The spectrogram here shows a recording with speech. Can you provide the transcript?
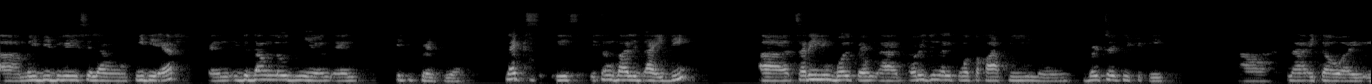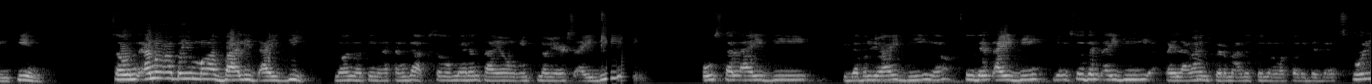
uh, may bibigay silang PDF and i-download nyo yun and i-print nyo. Next is isang valid ID, uh, sariling ballpen at original photocopy ng birth certificate uh, na ikaw ay 18. So, ano nga ba yung mga valid ID no, na tinatanggap? So, meron tayong employer's ID, postal ID, PWID, no? student ID. Yung student ID, kailangan permado to ng otoridad ng school.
